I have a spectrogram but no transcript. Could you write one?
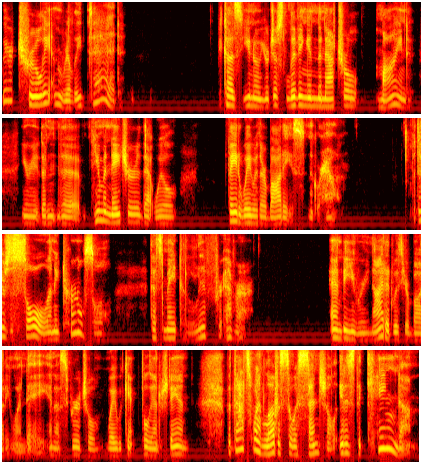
We are truly and really dead. Because, you know, you're just living in the natural mind the, the human nature that will fade away with our bodies in the ground. But there's a soul, an eternal soul, that's made to live forever and be reunited with your body one day in a spiritual way we can't fully understand. But that's why love is so essential. It is the kingdom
